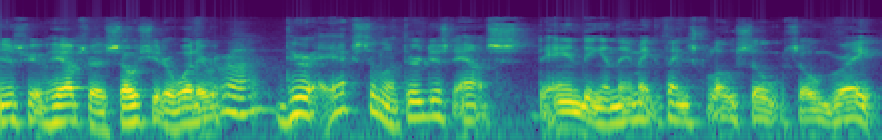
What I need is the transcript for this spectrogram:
ministry of helps or associate or whatever Right. they're excellent. They're just outstanding and they make things flow so so great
